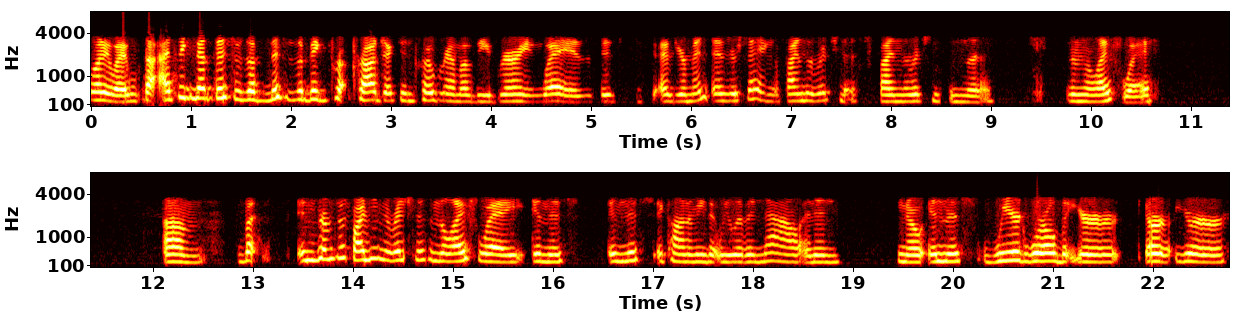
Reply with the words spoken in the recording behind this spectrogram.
well, anyway, I think that this is a this is a big pro- project and program of the agrarian way. Is, is as you're meant, as you're saying, find the richness, find the richness in the in the life way. Um, but in terms of finding the richness in the life way in this in this economy that we live in now, and in you know in this weird world that you're or you're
